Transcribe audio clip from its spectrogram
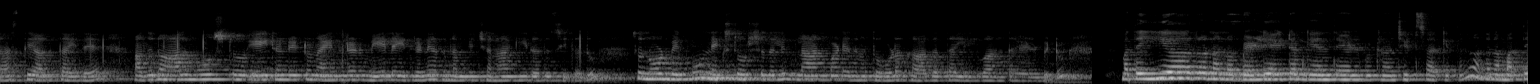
ಜಾಸ್ತಿ ಆಗ್ತಾ ಇದೆ. ಅದನ್ನು almost eight hundred to nine hundred ಮೇಲೆ ಇದ್ರೇ ಅದು ನಮಗೆ ಚೆನ್ನಾಗಿರೋದು ಸಿಗೋದು. ಸೊ ನೋಡಬೇಕು ನೆಕ್ಸ್ಟ್ ವರ್ಷದಲ್ಲಿ ಪ್ಲ್ಯಾನ್ ಮಾಡಿ ಅದನ್ನು ತೊಗೊಳಕ್ಕಾಗತ್ತಾ ಇಲ್ವಾ ಅಂತ ಹೇಳಿಬಿಟ್ಟು. ಮತ್ತು ಈ ಇಯರ್ ನಾನು ಬೆಳ್ಳಿ ಐಟಮ್ಗೆ ಅಂತ ಹೇಳಿಬಿಟ್ಟು ನಾನು ಚಿಟ್ಸ್ ಹಾಕಿದ್ದನು ಅದನ್ನು ಮತ್ತೆ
